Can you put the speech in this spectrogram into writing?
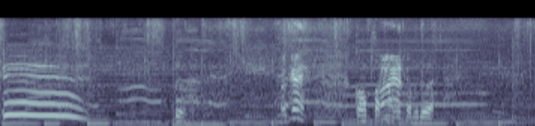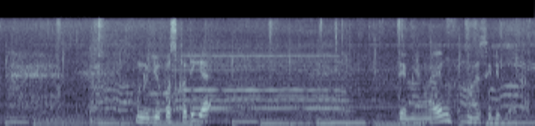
tuh. Oke. Kompak Semangat. mereka berdua. Menuju pos ketiga. Tim yang lain masih di belakang.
